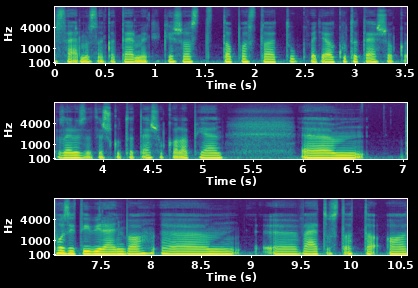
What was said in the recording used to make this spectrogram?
származnak a termékek, és azt tapasztaltuk, vagy a kutatások, az előzetes kutatások alapján pozitív irányba változtatta a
